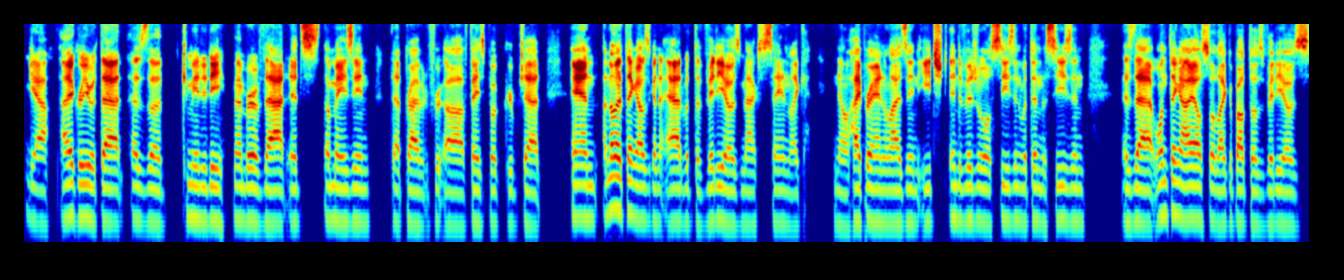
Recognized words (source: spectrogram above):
Yeah, I agree with that. As the community member of that, it's amazing that private uh, Facebook group chat. And another thing I was going to add with the videos, Max was saying, like, you know, hyper analyzing each individual season within the season is that one thing I also like about those videos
